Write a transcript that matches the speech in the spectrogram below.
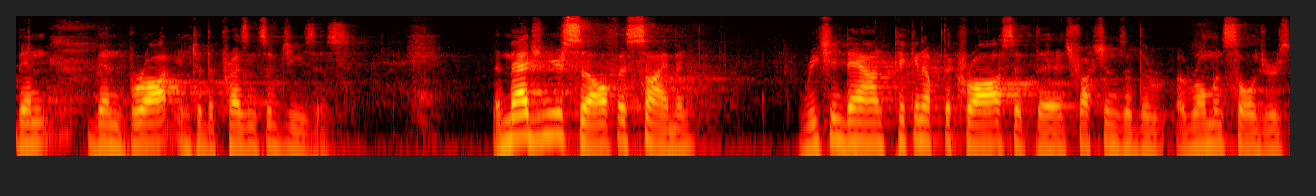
been, been brought into the presence of Jesus. Imagine yourself as Simon, reaching down, picking up the cross at the instructions of the Roman soldiers,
